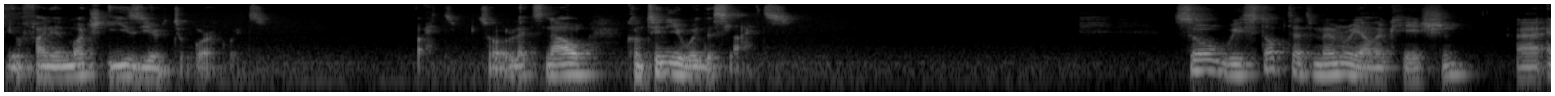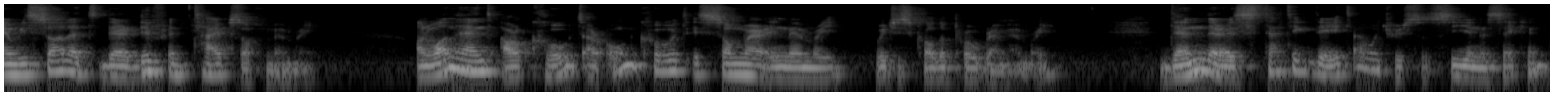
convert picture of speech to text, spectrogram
you'll find it much easier to work with. Right, so let's now continue with the slides. So we stopped at memory allocation uh, and we saw that there are different types of memory. On one hand, our code, our own code, is somewhere in memory, which is called the program memory. Then there is static data, which we shall see in a second.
